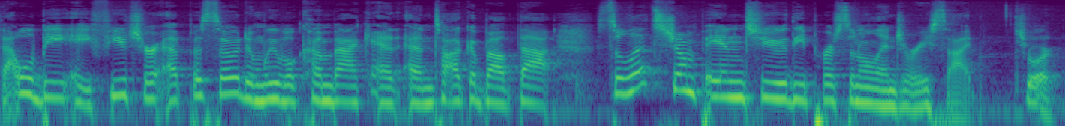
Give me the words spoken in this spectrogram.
that will be a future episode, and we will come back and, and talk about that. So let's jump into the personal injury side. Sure.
